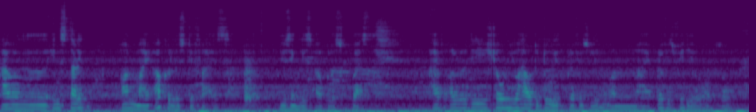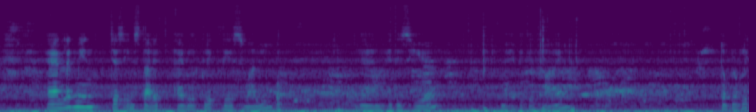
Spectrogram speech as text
I will install it on my Oculus device using this Oculus Quest I've already shown you how to do it previously on my previous video also. And let me just install it. I will click this one. And it is here. My APK file. Double click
